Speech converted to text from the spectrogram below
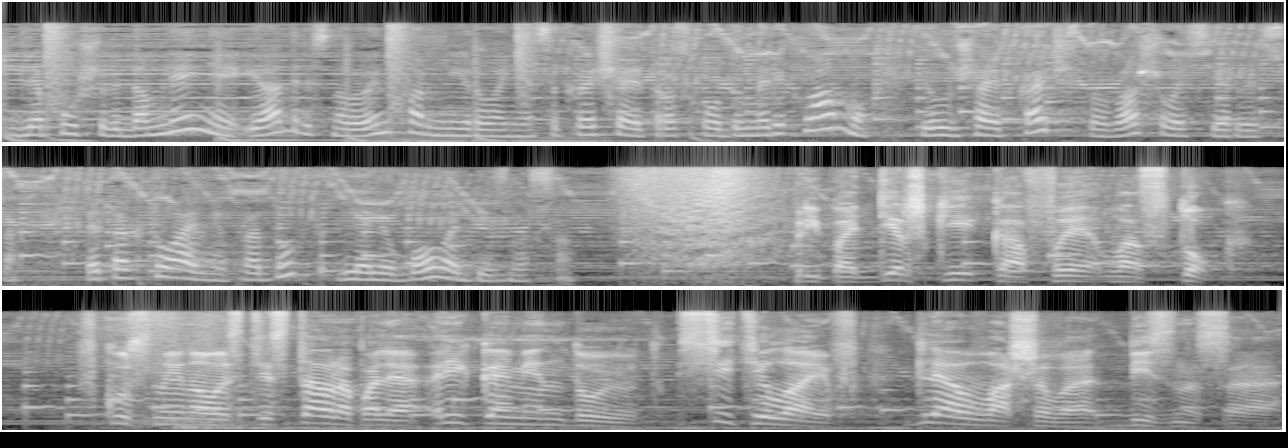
для пуш-уведомления и адресного информирования, сокращает расходы на рекламу и улучшает качество вашего сервиса. Это актуальный продукт для любого бизнеса при поддержке кафе «Восток». Вкусные новости Ставрополя рекомендуют City Life для вашего бизнеса.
